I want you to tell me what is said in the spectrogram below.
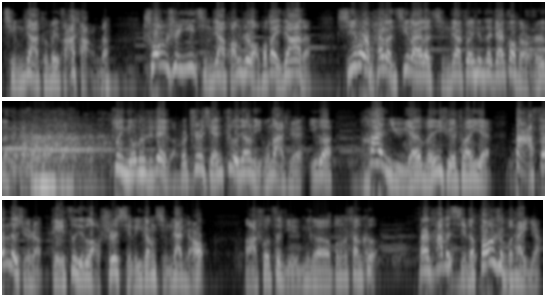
请假准备砸场的，双十一请假防止老婆败家的，媳妇儿排卵期来了请假专心在家造小人的。最牛的是这个，说之前浙江理工大学一个汉语言文学专业大三的学生给自己的老师写了一张请假条，啊，说自己那个不能上课，但是他的写的方式不太一样。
